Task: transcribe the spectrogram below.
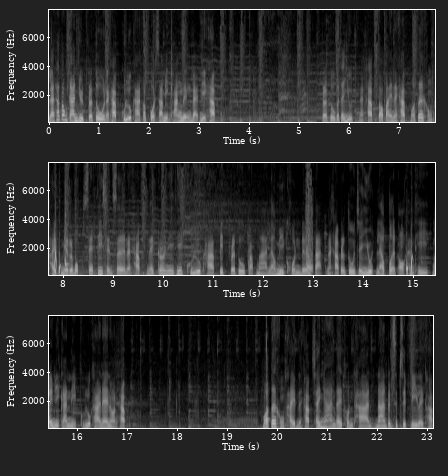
และถ้าต้องการหยุดประตูนะครับคุณลูกค้าก็กดซ้ำอีกครั้งหนึ่งแบบนี้ครับ ประตูก็จะหยุดนะครับ ต่อไปนะครับ มอเตอร์ของ Type มีระบบ Safety Sensor นะครับ ในกรณีที่คุณลูกค้าปิดประตูกลับมา แล้วมีคนเดินตัดนะครับ ประตูจะหยุดแล้วเปิดออกทันที ไม่มีการหนีบคุณลูกค้าแน่นอนครับมอเตอร์ของ Type นะครับใช้งานได้ทนทานนานเป็น 10 10 ปีเลยครับ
